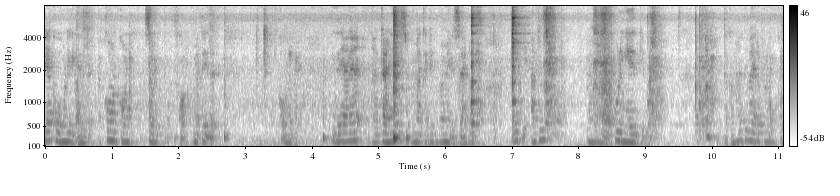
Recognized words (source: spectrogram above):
ഞാൻ കോണിരിക്കുന്നുണ്ട്. കോൺ കോൺ. സോറി കോൺ മറ്റേ ഇത്. കോണില്ലേ? ഇത് ഞാൻ കഴിഞ്ഞ സൂപ്പർ മാർക്കറ്റിൽ ഇപ്പോൾ മേടിച്ചാട്ടോ എനിക്ക് അത് പുഴുങ്ങിയിരിക്കുന്നു. ഇതൊക്കെ അത് വേറെ ഫുള്ളായിക്കോ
